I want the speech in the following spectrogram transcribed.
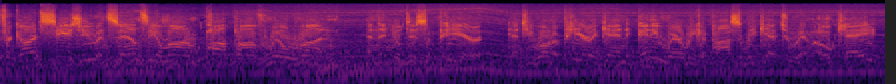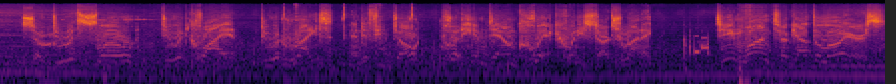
If a guard sees you and sounds the alarm, Popov will run, and then you'll disappear, and he won't appear again anywhere we could possibly get to him, okay? So do it slow, do it quiet, do it right, and if you don't, put him down quick when he starts running. Team 1 took out the lawyers.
